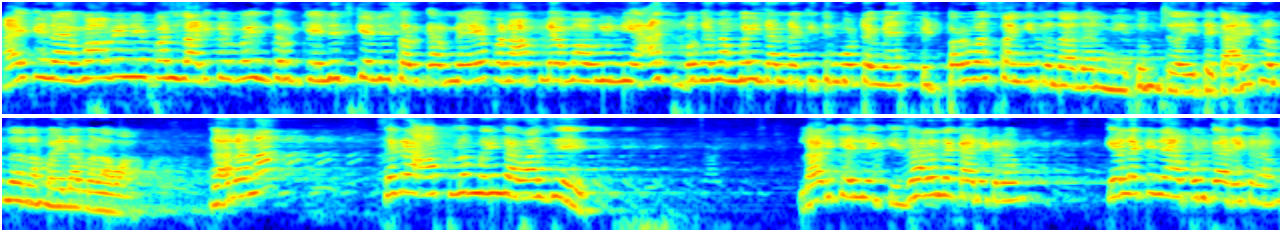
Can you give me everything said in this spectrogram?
आहे की नाही? माऊलींनी पण लाडकी बहीण तर केलीच केली सरकारने. पण आपल्या माऊलींनी आज बघा ना महिलांना किती मोठे व्यासपीठ. परवाच सांगितलं दादांनी तुमच्या इथे कार्यक्रम झाला महिला मेळावा. झाला ना? सगळं आपलं महिला वाजे. लाडके लेकी झाला ना कार्यक्रम? केला की नाही आपण कार्यक्रम?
